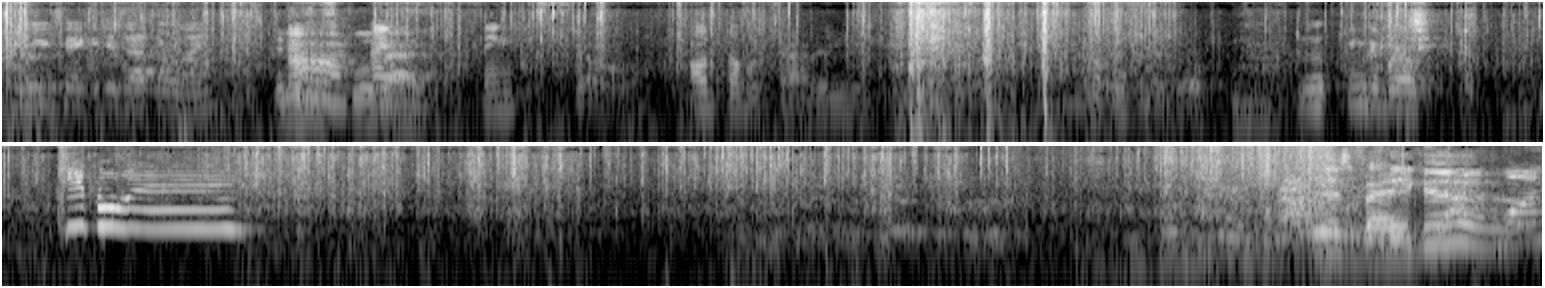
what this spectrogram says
Can you take? Is that the line? It is a Um, school I- bag. think so. I'll double check. Don't open it, bro. Think it broke. Keep away. This bag. Exact one,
